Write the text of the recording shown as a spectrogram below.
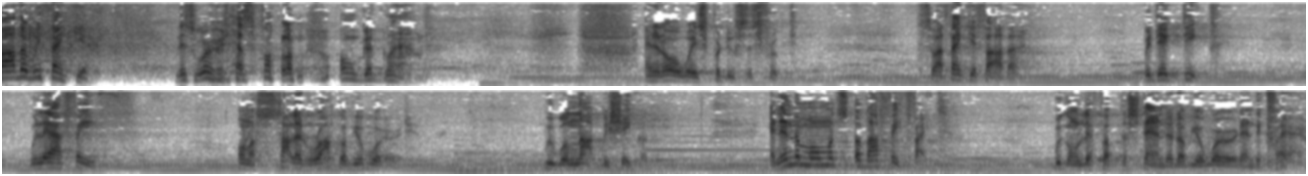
Father, we thank you. This word has fallen on good ground. And it always produces fruit. So I thank you, Father. We dig deep. We lay our faith on a solid rock of your word. We will not be shaken. And in the moments of our faith fight, we're going to lift up the standard of your word and declare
